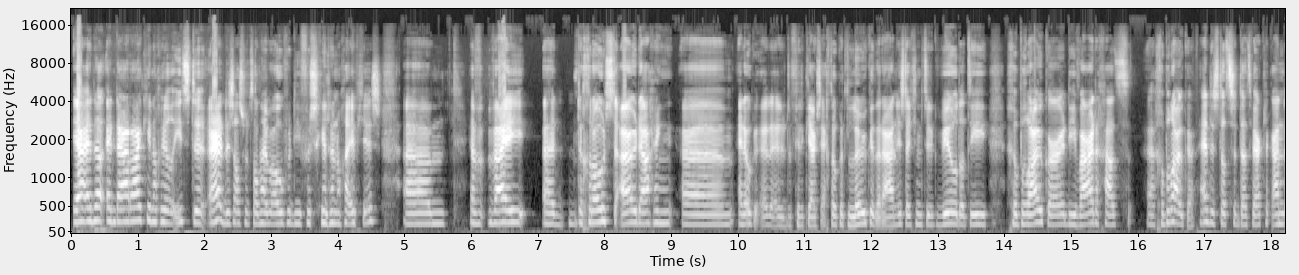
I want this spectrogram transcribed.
Ja, en, en, daar raak je nog heel iets. De, hè, dus als we het dan hebben over die verschillen nog eventjes. Um, ja, wij uh, de grootste uitdaging, ehm, en ook, uh, dat vind ik juist echt ook het leuke eraan, is dat je natuurlijk wil dat die gebruiker die waarde gaat gebruiken. Hè? Dus dat ze daadwerkelijk aan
